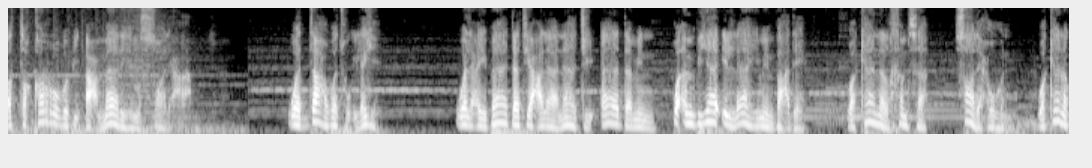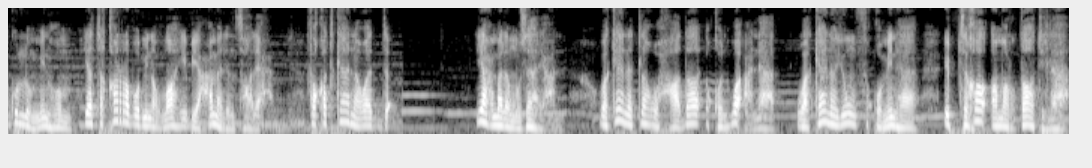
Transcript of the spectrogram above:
التقرب بأعمالهم الصالحة والدعوة إليه والعبادة على نهج آدم وأنبياء الله من بعده وكان الخمسة صالحون. وكان كل منهم يتقرب من الله بعمل صالح. فقد كان ود يعمل مزارعا وكانت له حدائق وأعناب وكان ينفق منها ابتغاء مرضات الله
